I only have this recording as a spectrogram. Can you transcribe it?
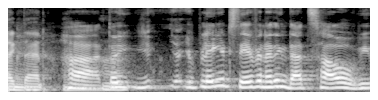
like that हाँ, so you, you're playing it safe and I think that's how we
